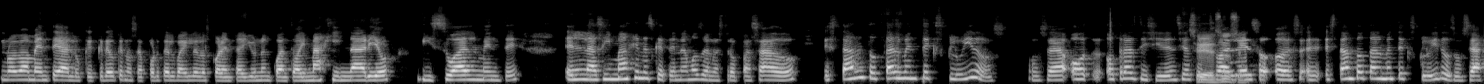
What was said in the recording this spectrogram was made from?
nuevamente a lo que creo que nos aporta el baile de los 41 en cuanto a imaginario visualmente, en las imágenes que tenemos de nuestro pasado están totalmente excluidos. O sea, otras disidencias sexuales están totalmente excluidos. O sea,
